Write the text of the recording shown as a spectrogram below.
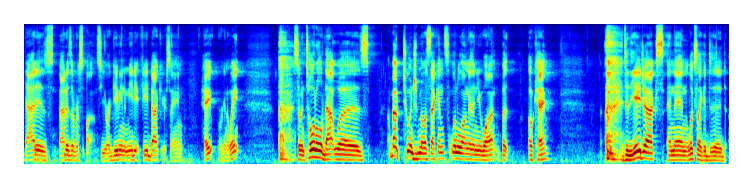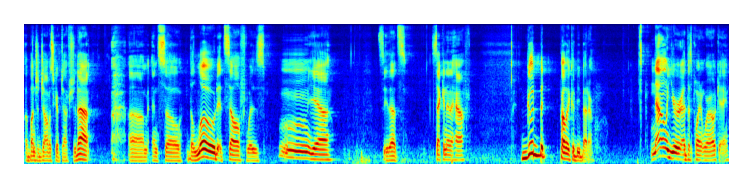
That is, that is a response. You are giving immediate feedback. You're saying, hey, we're going to wait. so in total, that was about 200 milliseconds, a little longer than you want, but OK. it did the AJAX, and then it looks like it did a bunch of JavaScript after that. Um, and so the load itself was Mm, yeah. See, that's second and a half. Good, but probably could be better. Now you're at this point where, OK,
